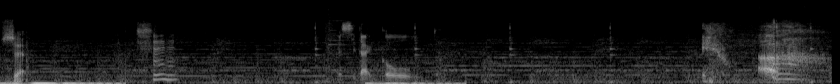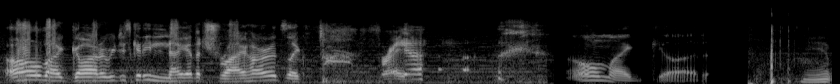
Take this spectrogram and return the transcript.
Shit. I see that gold. Oh my god, are we just getting Night of the Tryhards? Like, Freya? oh my god. Yep.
